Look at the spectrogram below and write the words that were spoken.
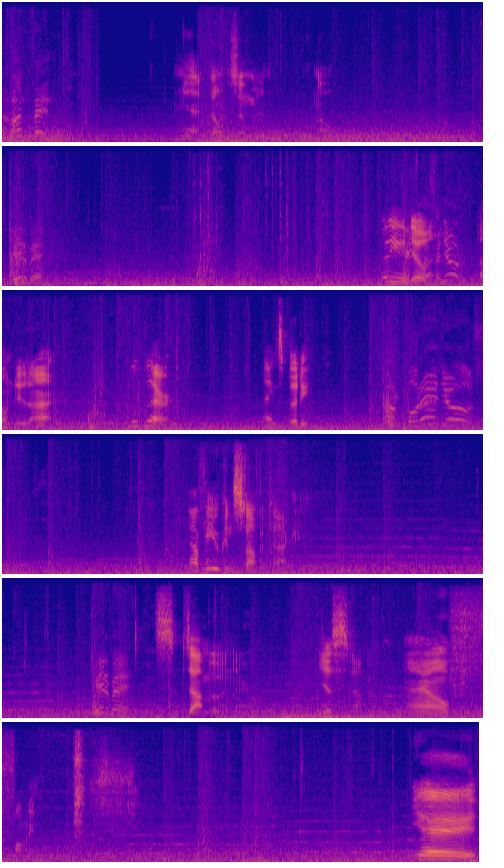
Avancen. Yeah, don't zoom in. No. Firme. What are you doing? Don't do that. Move there. Thanks, buddy. A. Half of you can stop attacking. Stop moving there. Just stop it. Oh, fine. Yay!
